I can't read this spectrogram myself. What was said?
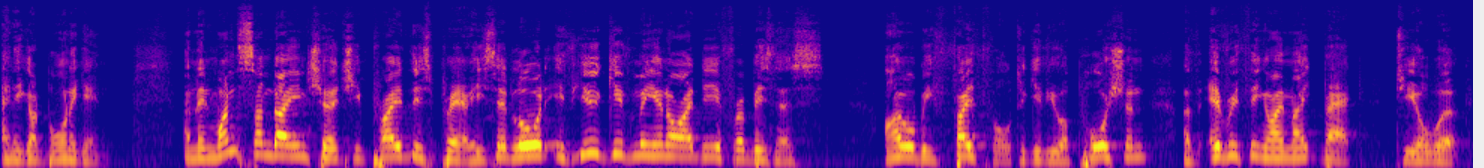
and he got born again. And then one Sunday in church, he prayed this prayer. He said, Lord, if you give me an idea for a business, I will be faithful to give you a portion of everything I make back to your work.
